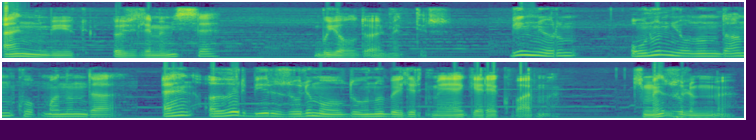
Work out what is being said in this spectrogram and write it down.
en büyük özlemimizse bu yolda ölmektir. Bilmiyorum onun yolundan kopmanın da en ağır bir zulüm olduğunu belirtmeye gerek var mı? Kime zulüm mü?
